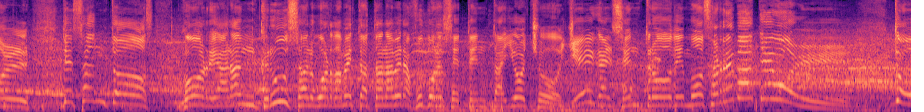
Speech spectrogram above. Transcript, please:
Gol de Santos. Gorriarán cruza al guardameta Talavera. Fútbol en 78. Llega el centro de Moza. Remate. Gol. Gol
